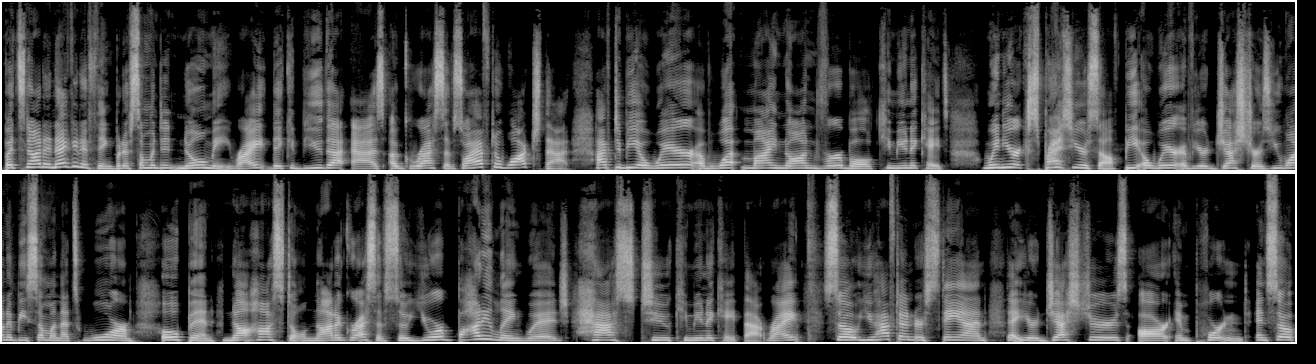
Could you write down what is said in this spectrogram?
but it's not a negative thing. But if someone didn't know me, right, they could view that as aggressive. So I have to watch that. I have to be aware of what my nonverbal communicates. When you're expressing yourself, be aware of your gestures. You want to be someone that's warm, open, not hostile, not aggressive. So your body language has to communicate that, right? So you have to understand that your gestures are important. And so,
